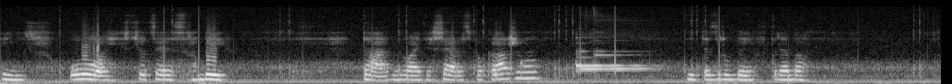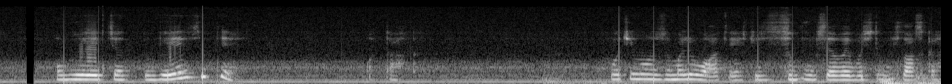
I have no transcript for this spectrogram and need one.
Фініш. Ой, що це я зробив? Так, давайте ще раз покажемо. Я це зробив. Треба обличчя вирізати. Отак. Його замалювати. Я щось забувся, вибачте, будь ласка.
